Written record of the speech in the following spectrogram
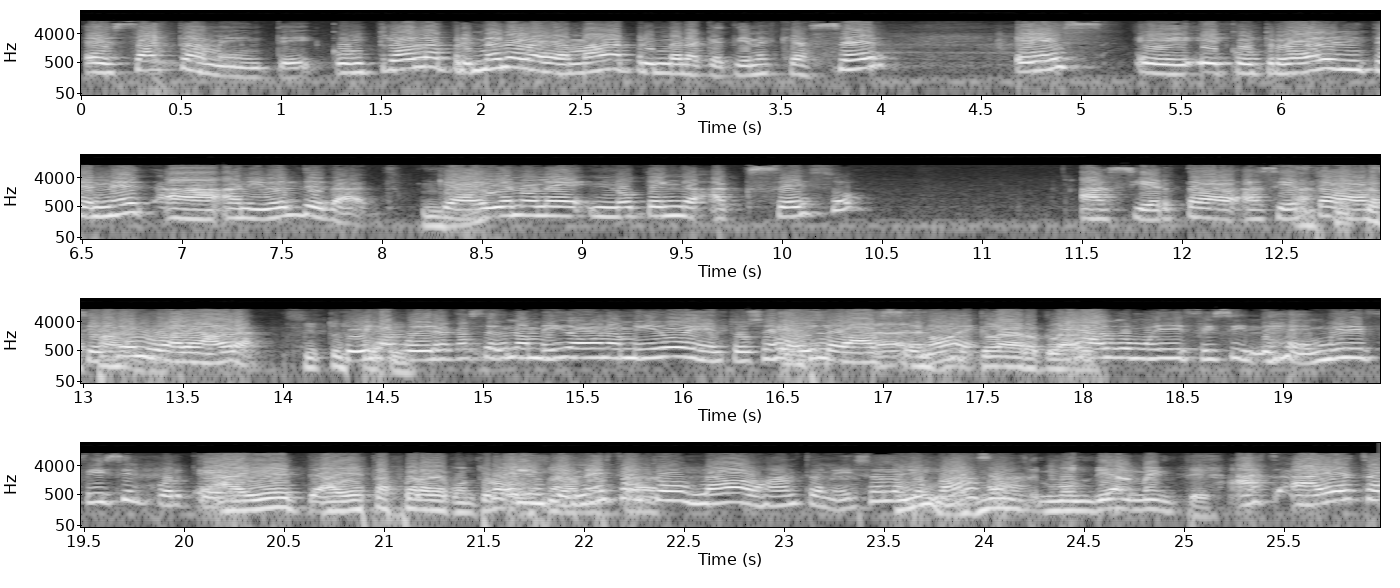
Exactamente. Controla primero la llamada primera que tienes que hacer es eh, eh, controlar el internet a, a nivel de edad, que a ella no le no tenga acceso a cierta a cierta A páginas. lugares. Ahora, Ciertos tu hija sitios. puede ir a casa de una amiga o un amigo y entonces ahí lo hace, ¿no? Ah, claro, claro. Es algo muy difícil, es muy difícil porque Ahí, ahí está fuera de control. el internet está en todos lados, Anthony, eso es Sí, lo que pasa. mun- mundialmente. Hasta, hay hasta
